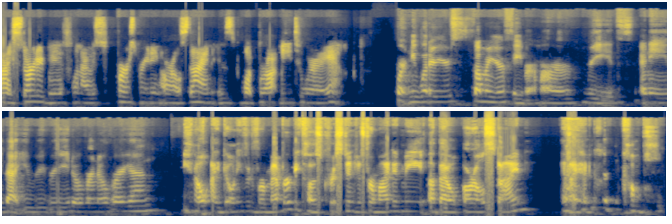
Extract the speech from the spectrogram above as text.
I started with when I was first reading R.L. Stine is what brought me to where I am. Courtney, what are your some of your favorite horror reads? Any that you reread over and over again? You know, I don't even remember because Kristen just reminded me about R.L. Stine, and I had compl-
